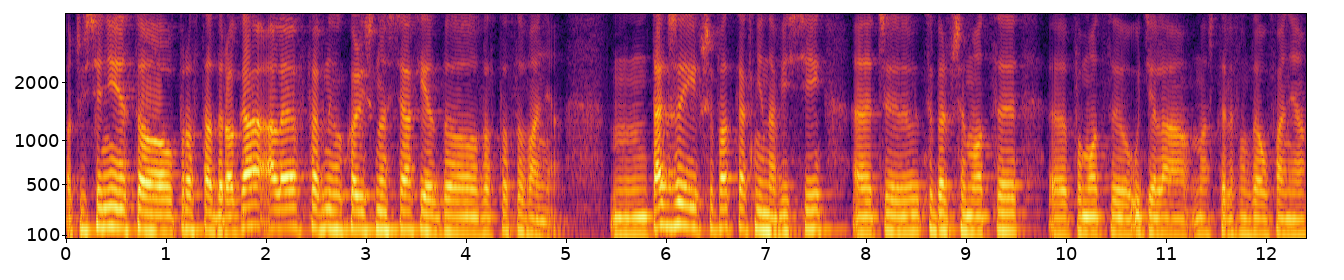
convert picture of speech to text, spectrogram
Oczywiście nie jest to prosta droga, ale w pewnych okolicznościach jest do zastosowania. Mm, Także i w przypadkach nienawiści e, czy cyberprzemocy e, pomocy udziela nasz telefon zaufania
